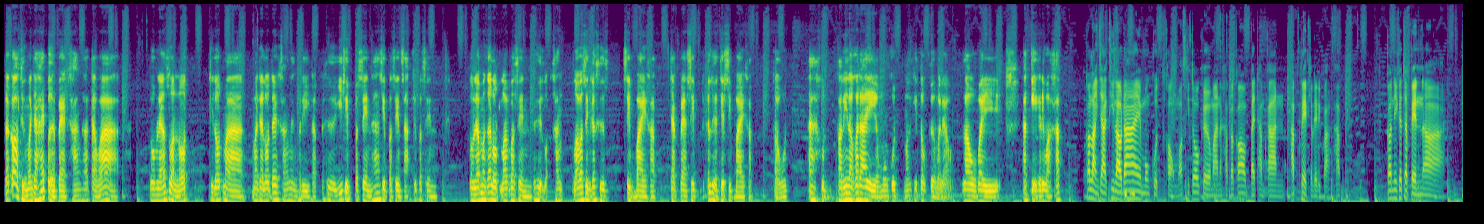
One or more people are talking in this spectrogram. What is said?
แล้วก็ถึงมันจะให้เปิดแปดครั้งครับ แต่ว่ารวมแล้วส่วนลดที่ลดมา มันจะลดได้ครั้งหนึ่งพอดีครับ ก็คือยี่สิบเปอร์เซ็นห้าสิบเปอร์เซ็นสามสิบเปอร์เซ็นรวมแล้วมันก็ลดร้อยเปอร์เซ็นก็คือครั้งร้อยเปอร์เซ็นก็คือสิบใบครับ จากแปดสิบก็เหลือเจ็ดสิบใบครับ ต่อวุธอะคุณตอนนี้เราก็ได้มงกุฎมาร์กิโตเกินมาแล้ว เราไปอัปเกรดกันดีกว่าครับ ก็หลังจากที่เราได้มงกุฎของ Mosquito Girl มานะครับ แล้วก็ไปทำการอัปเกรดกันเลยดีกว่าครับ ก็นี่ก็จะเป็นอ่า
